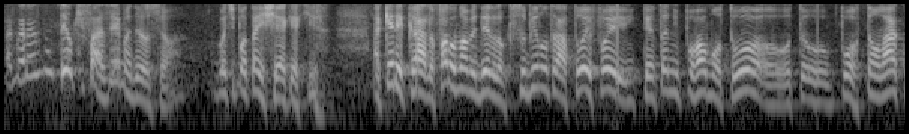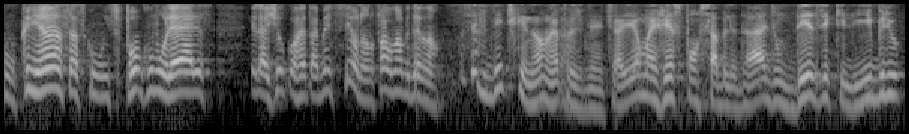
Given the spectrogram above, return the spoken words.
Agora não tem o que fazer, meu Deus do céu. Vou te botar em xeque aqui. Aquele cara, não fala o nome dele não, que subiu no trator e foi tentando empurrar o motor, o, o portão lá com crianças, com, com mulheres. Ele agiu corretamente, sim ou não? Não fala o nome dele não. Mas é evidente que não, não é, presidente? Aí é uma irresponsabilidade, um desequilíbrio,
